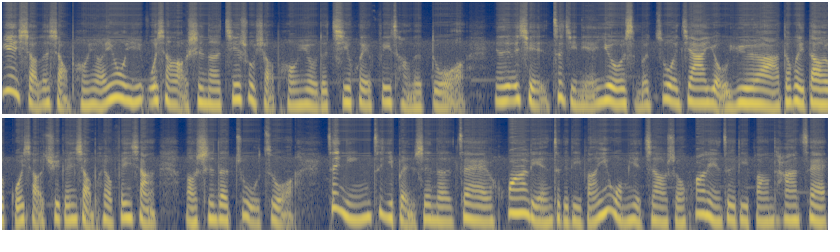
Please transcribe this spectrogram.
越小的小朋友，因为我想老师呢接触小朋友的机会非常的多，而且这几年又有什么作家有约啊，都会到国小去跟小朋友分享老师的著作。在您自己本身呢，在花莲这个地方，因为我们也知道说花莲这个地方它在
